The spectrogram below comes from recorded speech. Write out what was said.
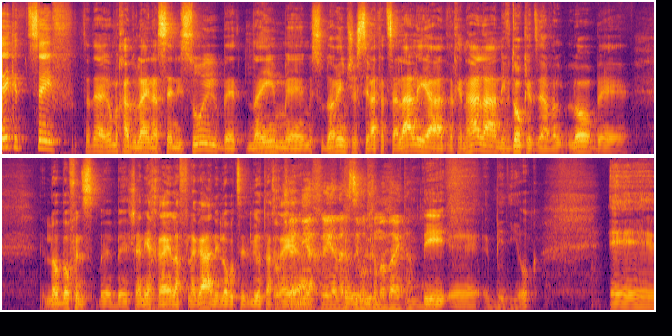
take it safe, אתה יודע, יום אחד אולי נעשה ניסוי בתנאים אה, מסודרים של סירת הצלה ליד וכן הלאה, נבדוק את זה, אבל לא ב... לא באופן, ס- ב- ב- שאני אחראי על הפלגה, אני לא רוצה להיות לא אחראי. כשאני אחראי על להחזיר אתכם הביתה. ב, אה, בדיוק. אה,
